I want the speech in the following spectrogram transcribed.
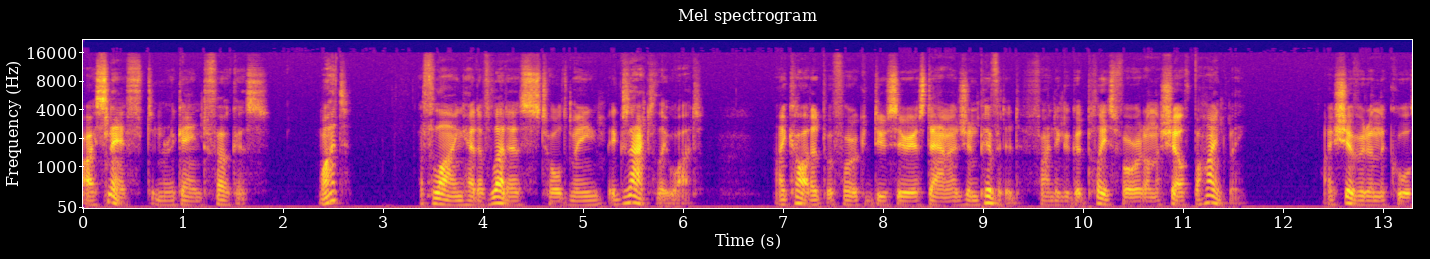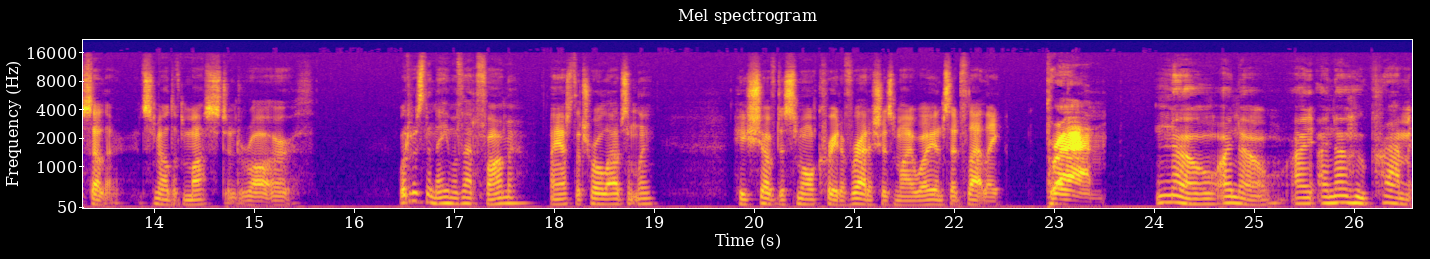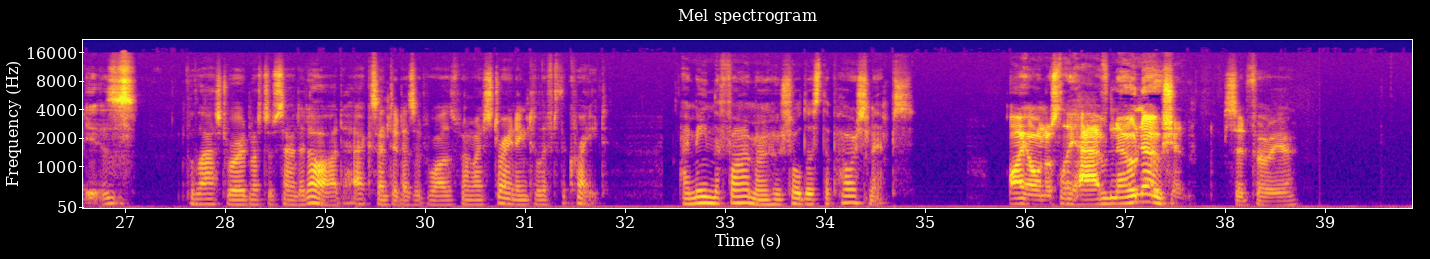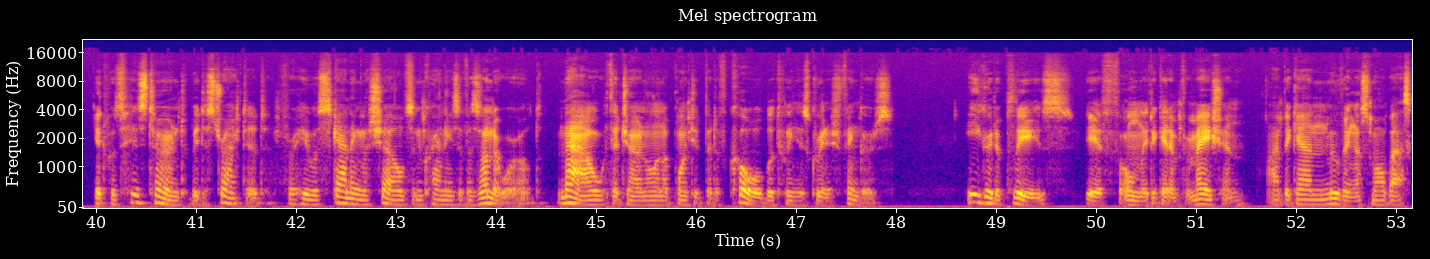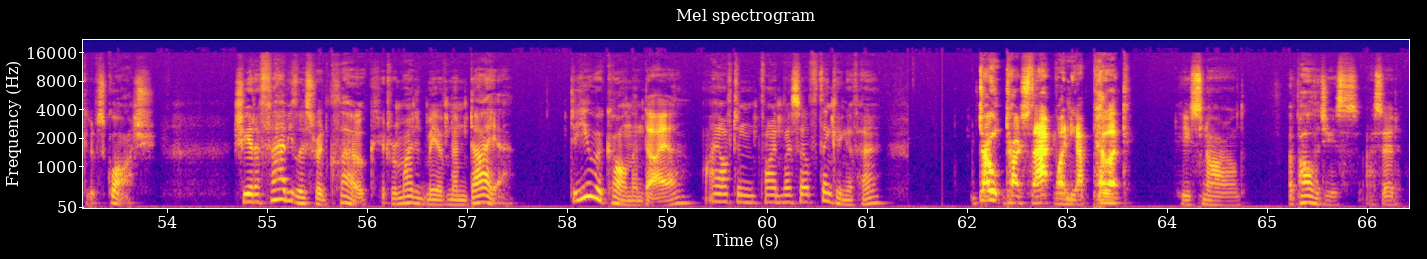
I sniffed and regained focus. What? A flying head of lettuce told me exactly what. I caught it before it could do serious damage and pivoted, finding a good place for it on the shelf behind me. I shivered in the cool cellar. It smelled of must and raw earth. What was the name of that farmer? I asked the troll absently. He shoved a small crate of radishes my way and said flatly, Pram. No, I know. I, I know who Pram is. The last word must have sounded odd, accented as it was by my straining to lift the crate. I mean the farmer who sold us the parsnips. I honestly have no notion, said Furrier. It was his turn to be distracted, for he was scanning the shelves and crannies of his underworld, now with a journal and a pointed bit of coal between his greenish fingers. Eager to please, if only to get information, I began moving a small basket of squash. She had a fabulous red cloak. It reminded me of Nandaya. Do you recall Nandaya? I often find myself thinking of her. Don't touch that one, you pillock! he snarled. Apologies, I said.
